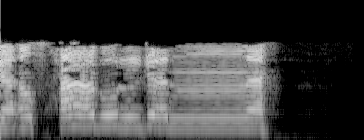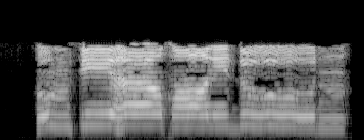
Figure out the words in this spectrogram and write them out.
أصحاب الجنة هم فيها خالدون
